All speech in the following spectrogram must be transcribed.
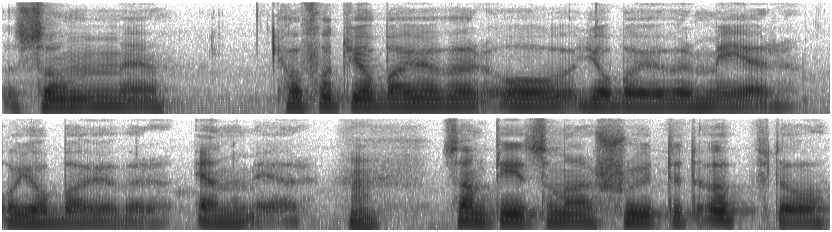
Som eh, har fått jobba över och jobba över mer och jobba över ännu mer. Mm. Samtidigt som man har skjutit upp då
